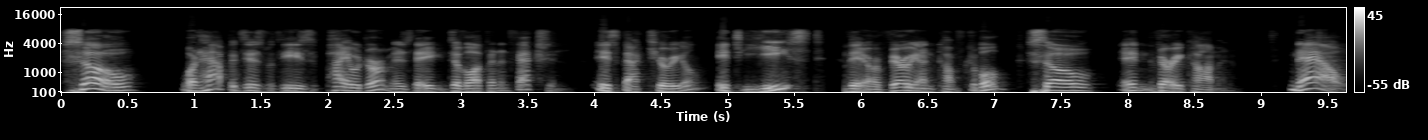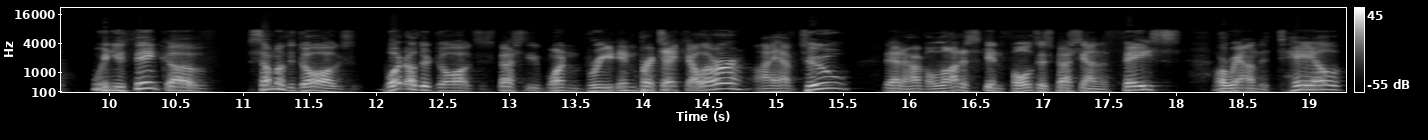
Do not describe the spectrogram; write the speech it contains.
So what happens is with these pyodermas, they develop an infection. It's bacterial, it's yeast. They are very uncomfortable, so and very common. Now, when you think of some of the dogs, what other dogs, especially one breed in particular, I have two that have a lot of skin folds, especially on the face, around the tail,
